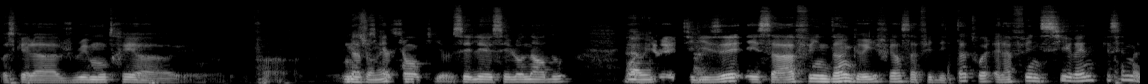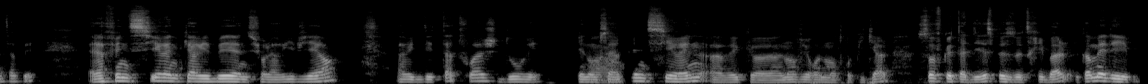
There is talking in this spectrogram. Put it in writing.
parce qu'elle a, je lui ai montré euh, une, application qui, c'est Leonardo ah, qu'elle a utilisé et ça a fait une dinguerie, frère. Ça fait des tatouages. Elle a fait une sirène. Qu'est-ce qu'elle m'a tapé? Elle a fait une sirène caribéenne sur la rivière avec des tatouages dorés. Et donc, ça a fait une sirène avec euh, un environnement tropical. Sauf que tu as des espèces de tribales. Et comme elle est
